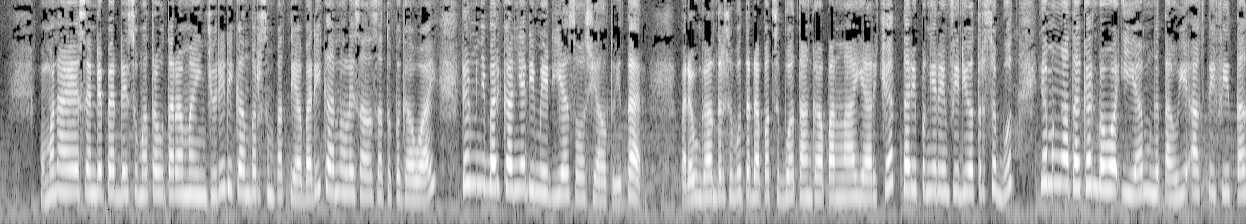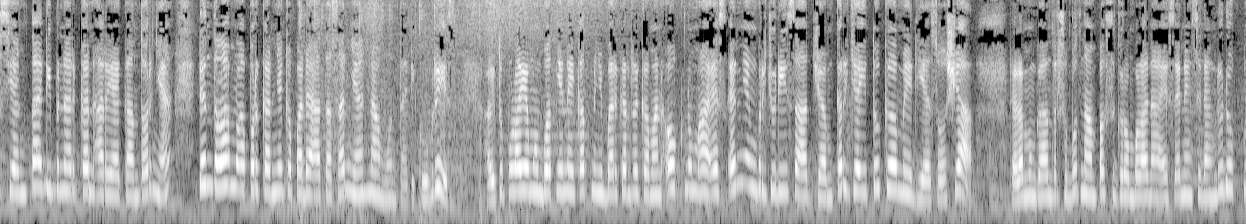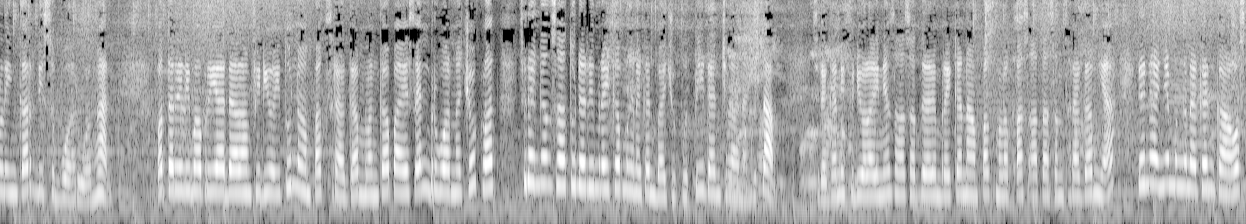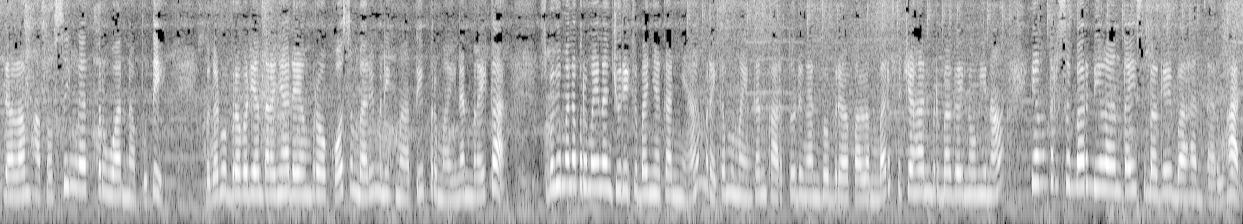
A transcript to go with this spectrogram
Momen ASN DPRD Sumatera Utara main judi di kantor sempat diabadikan oleh salah satu pegawai dan menyebarkannya di media sosial Twitter. Pada unggahan tersebut terdapat sebuah tangkapan layar chat dari pengirim video tersebut yang mengatakan bahwa ia mengetahui aktivitas yang tak dibenarkan area kantornya dan telah melaporkannya kepada atasannya namun tak digubris. Hal itu pula yang membuatnya nekat menyebarkan rekaman oknum ASN yang berjudi saat jam kerja itu ke media sosial. Dalam unggahan tersebut nampak segerombolan ASN yang sedang duduk melingkar di sebuah ruangan. Empat dari lima pria dalam video itu nampak seragam lengkap ASN berwarna coklat, sedangkan satu dari mereka mengenakan baju putih dan celana hitam. Sedangkan di video lainnya salah satu dari mereka nampak melepas atasan seragamnya dan hanya mengenakan kaos dalam atau singlet berwarna putih. Bahkan beberapa di antaranya ada yang merokok sembari menikmati permainan mereka. Sebagaimana permainan judi kebanyakannya, mereka memainkan kartu dengan beberapa lembar pecahan berbagai nominal yang tersebar di lantai sebagai bahan taruhan.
